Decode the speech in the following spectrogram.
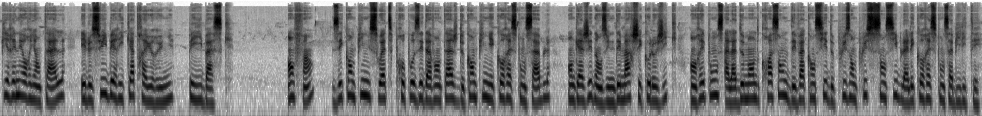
Pyrénées-Orientales, et le Suibéry 4 à Urugne, Pays Basque. Enfin, Camping souhaite proposer davantage de campings éco-responsables, engagés dans une démarche écologique, en réponse à la demande croissante des vacanciers de plus en plus sensibles à l'éco-responsabilité.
